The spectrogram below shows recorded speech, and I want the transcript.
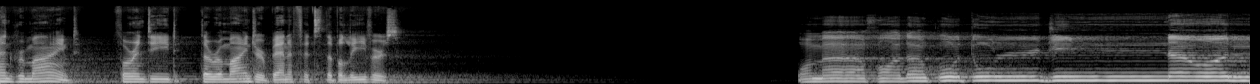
And remind, for indeed the reminder benefits the believers. وما خلقت خلقت الجن والإنس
